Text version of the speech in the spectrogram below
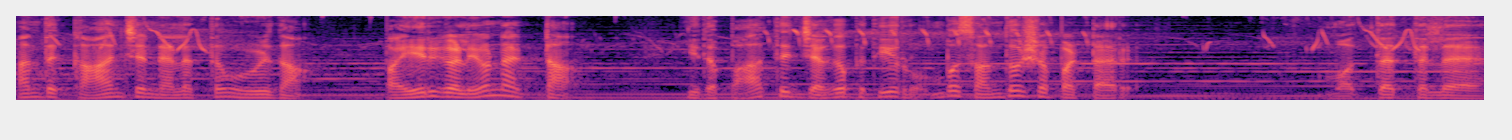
அந்த காஞ்ச நிலத்தை உழுதான். பயிர்களையும் நட்டான். இதை பார்த்து ஜெகபதி ரொம்ப சந்தோஷப்பட்டாரு. மொத்தத்துல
